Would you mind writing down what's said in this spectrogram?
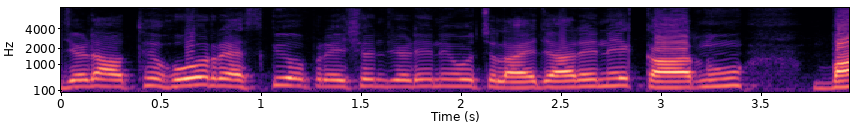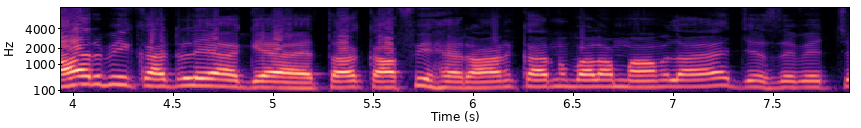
ਜਿਹੜਾ ਉੱਥੇ ਹੋਰ ਰੈਸਕਿਊ ਆਪਰੇਸ਼ਨ ਜਿਹੜੇ ਨੇ ਉਹ ਚਲਾਏ ਜਾ ਰਹੇ ਨੇ। ਕਾਰ ਨੂੰ ਬਾਹਰ ਵੀ ਕੱਢ ਲਿਆ ਗਿਆ ਹੈ। ਤਾਂ ਕਾਫੀ ਹੈਰਾਨ ਕਰਨ ਵਾਲਾ ਮਾਮਲਾ ਹੈ, ਜਿਸ ਦੇ ਵਿੱਚ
